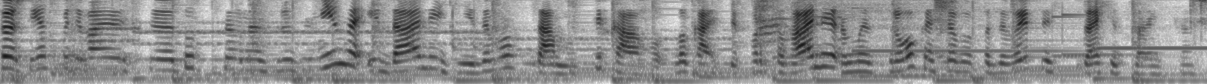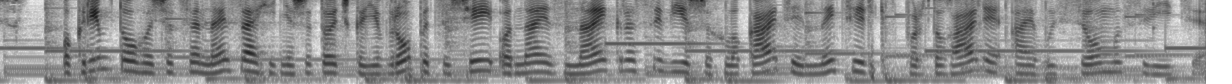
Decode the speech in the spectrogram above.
Тож я сподіваюся, тут все у нас зрозуміло, і далі їдемо в саму цікаву локацію Португалії. Ми з рока, щоб подивитись захід сонця. Окрім того, що це найзахідніша точка Європи, це ще й одна із найкрасивіших локацій не тільки в Португалії, а й в усьому світі.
